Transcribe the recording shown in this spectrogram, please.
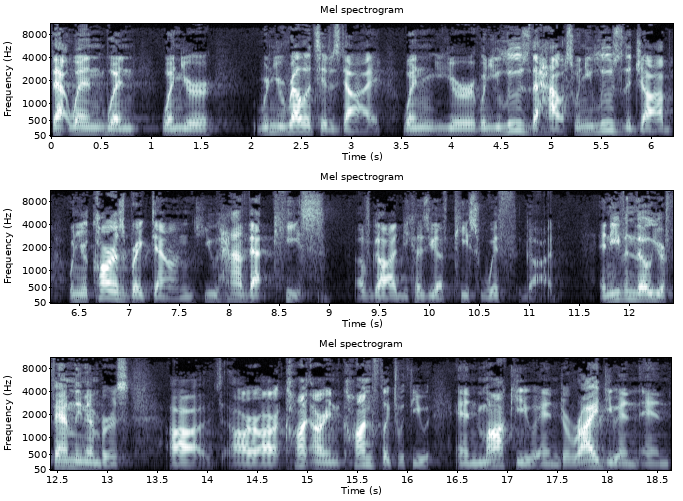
That when, when, when, your, when your relatives die, when, you're, when you lose the house, when you lose the job, when your cars break down, you have that peace of God because you have peace with God. And even though your family members uh, are, are, are in conflict with you and mock you and deride you, and, and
